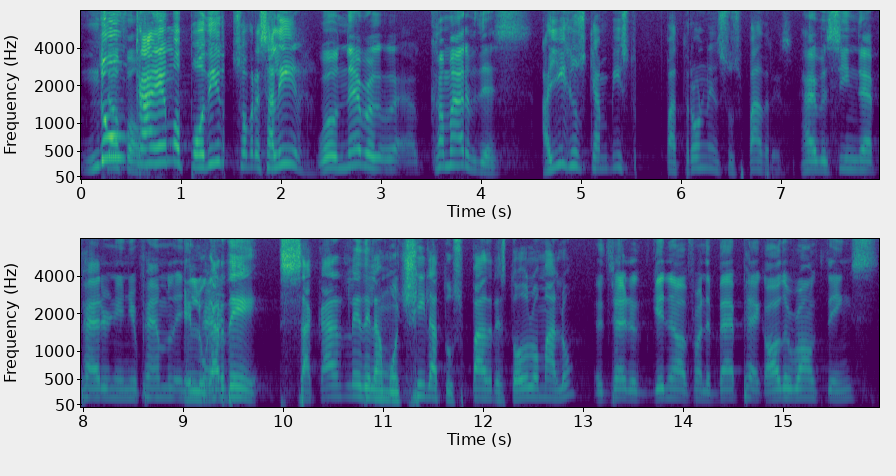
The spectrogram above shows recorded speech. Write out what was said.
Nunca hemos podido sobresalir. We'll never uh, come out of this. Hay hijos que han visto patrón en sus padres. Have seen that pattern in your family? in En your lugar parents? de sacarle de la mochila a tus padres todo lo malo, Instead of getting out from the backpack all the wrong things,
